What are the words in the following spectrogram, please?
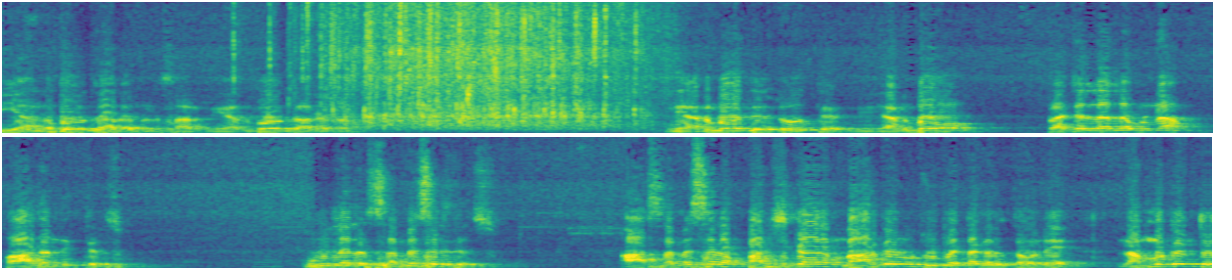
నీ అనుభవం చాలన్నాడు సార్ నీ అనుభవం చాలన్నాడు. నీ అనుభవం తెలుసు నీ అనుభవం ప్రజలలో ఉన్న బాధలు నీకు తెలుసు. ఊళ్ళలో సమస్యలు తెలుసు. ఆ సమస్యల పరిష్కార మార్గం నువ్వు చూపెట్టగలుగుతావనే నమ్మకంతో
